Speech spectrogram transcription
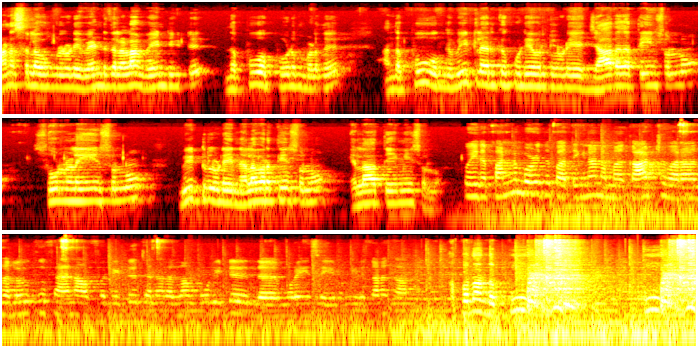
மனசில் உங்களுடைய வேண்டுதலெல்லாம் வேண்டிக்கிட்டு இந்த பூவை போடும் பொழுது அந்த பூ உங்கள் வீட்டில் இருக்கக்கூடியவர்களுடைய ஜாதகத்தையும் சொல்லும் சூழ்நிலையும் சொல்லும் வீட்டிலுடைய நிலவரத்தையும் சொல்லும் எல்லாத்தையுமே சொல்லும். இப்போ இதை பண்ணும்பொழுது பார்த்தீங்கன்னா நம்ம காற்று வராத அளவுக்கு ஃபேன் ஆஃப் பண்ணிட்டு ஜன்னலெல்லாம் மூடிட்டு இந்த முறையை செய்யணும். இதுக்கான காரணம். அப்பதான் அந்த பூ வந்து பூ வந்து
